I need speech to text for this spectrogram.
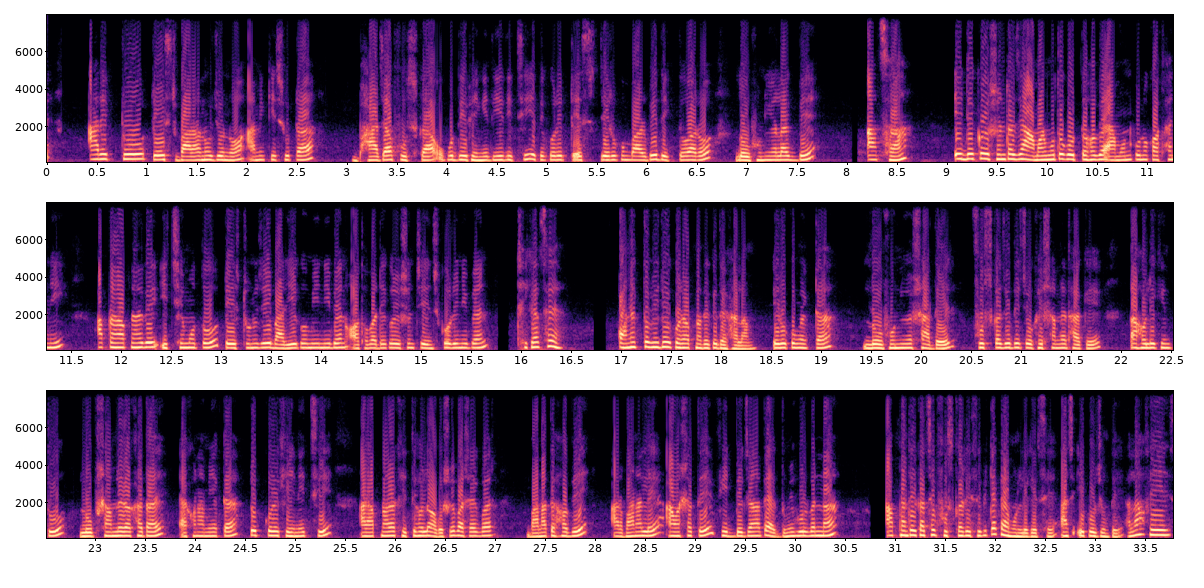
আর একটু টেস্ট বাড়ানোর জন্য আমি কিছুটা ভাজা ফুচকা উপর দিয়ে ভেঙে দিয়ে দিচ্ছি, এতে করে টেস্ট যেরকম বাড়বে দেখতেও আরও লোভনীয় লাগবে। আচ্ছা এই ডেকোরেশনটা যে আমার মতো করতে হবে এমন কোনো কথা নেই। আপনারা আপনাদের ইচ্ছে মতো টেস্ট অনুযায়ী বাড়িয়ে কমিয়ে নেবেন অথবা ডেকোরেশন চেঞ্জ করে নেবেন, ঠিক আছে? অনেক তো ভিডিও করে আপনাদেরকে দেখালাম, এরকম একটা লোভনীয় স্বাদের ফুচকা যদি চোখের সামনে থাকে, তাহলে কিন্তু লোভ সামনে রাখা দেয় এখন আমি একটা টুপ করে খেয়ে নিচ্ছি। আর আপনারা খেতে হলে অবশ্যই বাসায় একবার বানাতে হবে। আর বানালে আমার সাথে ফিডব্যাক জানাতে একদমই ভুলবেন না। আপনাদের কাছে ফুচকা রেসিপিটা কেমন লেগেছে? আজ এ পর্যন্ত আল্লাহ হাফেজ।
